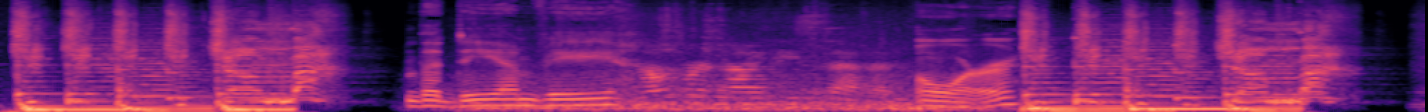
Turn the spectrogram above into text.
the DMV Number 97. or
